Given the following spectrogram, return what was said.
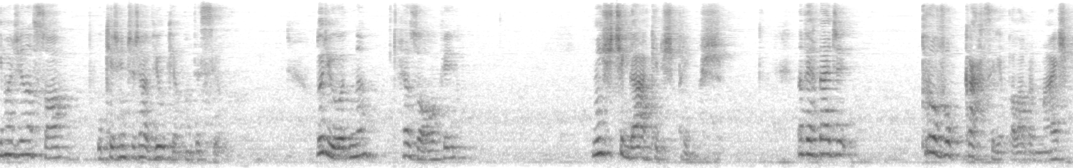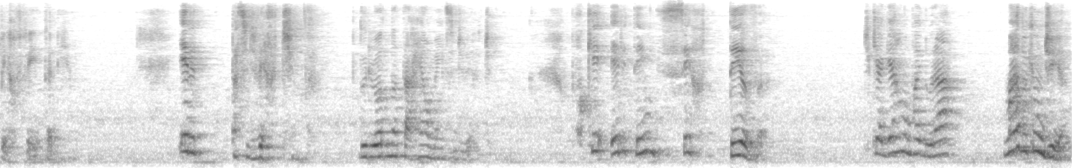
imagina só o que a gente já viu que aconteceu. Duryodhana resolve instigar aqueles primos. Na verdade, provocar seria a palavra mais perfeita ali. Ele está se divertindo. Duryodhana está realmente se divertindo. Porque ele tem certeza de que a guerra não vai durar mais do que um dia.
